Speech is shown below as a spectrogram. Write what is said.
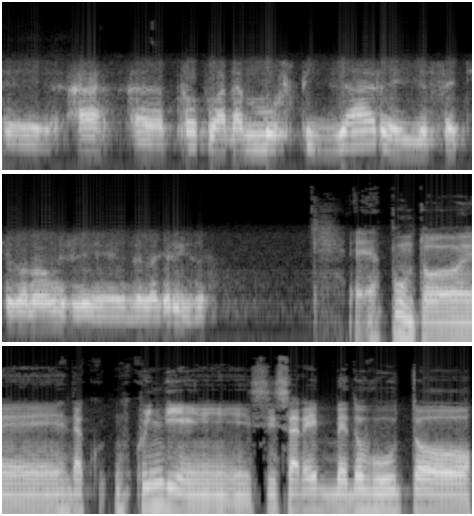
eh, a, a, proprio ad ammortizzare gli effetti economici della crisi. Eh, appunto, eh, da, quindi si sarebbe dovuto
